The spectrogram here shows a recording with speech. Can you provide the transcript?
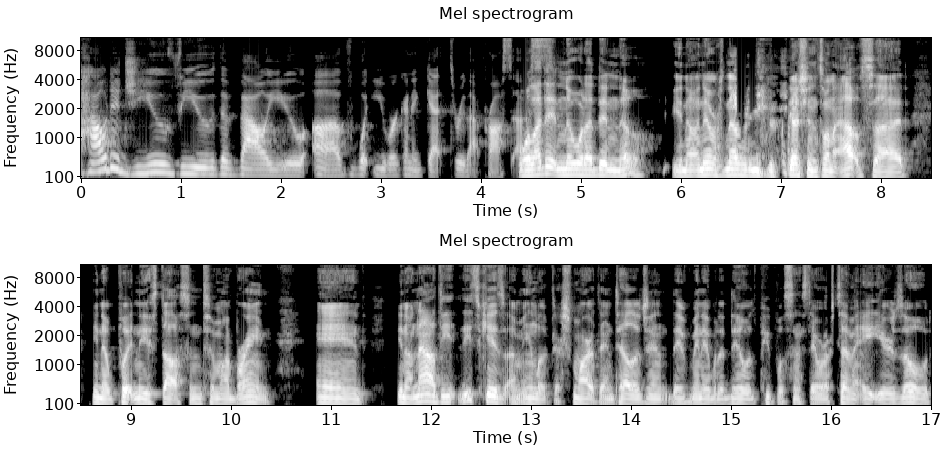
how did you view the value of what you were going to get through that process well i didn't know what i didn't know you know and there was never these discussions on the outside you know, putting these thoughts into my brain. And, you know, now the, these kids, I mean, look, they're smart, they're intelligent, they've been able to deal with people since they were seven, eight years old.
